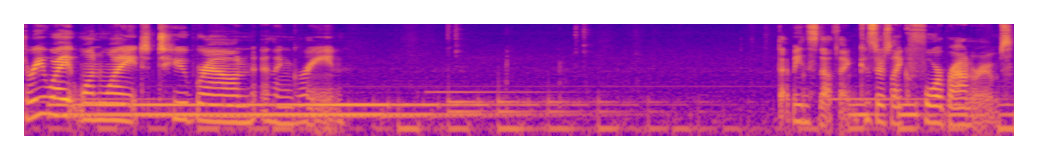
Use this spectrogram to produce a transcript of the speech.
Three white, one white, two brown, and then green. That means nothing, because there's like four brown rooms.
